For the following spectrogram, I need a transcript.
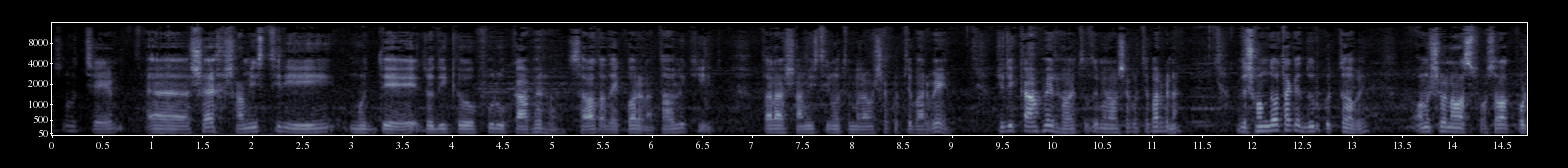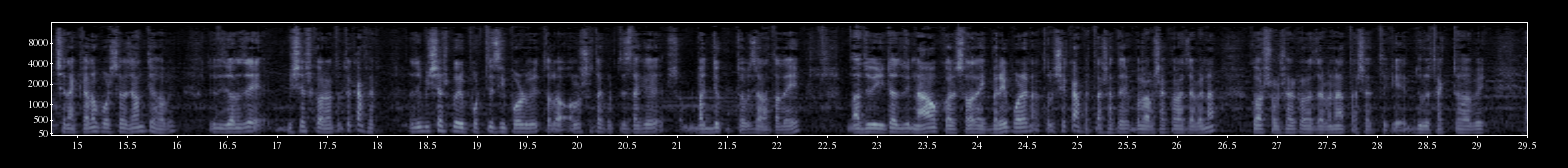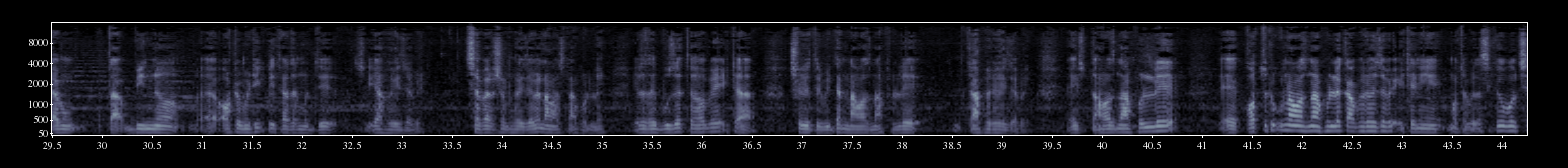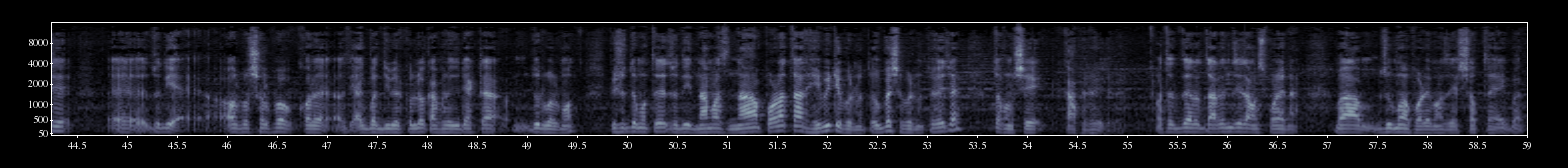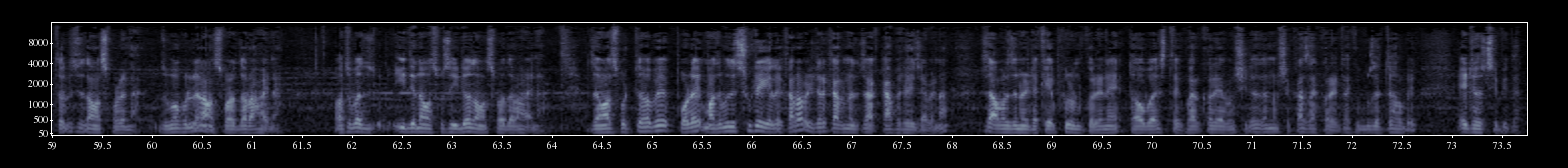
প্রশ্ন হচ্ছে শেখ স্বামী স্ত্রীর মধ্যে যদি কেউ পুরো কাফের হয়, সালাত আদায় করে না, তাহলে কি তারা স্বামী স্ত্রীর মতো মেলামেশা করতে পারবে? যদি কাফের হয়, তো তো মেলামেশা করতে পারবে না। যদি সন্দেহ তাকে দূর করতে হবে। অনেক সময় নামাজ, সালাত পড়ছে না কেন পড়ছে না জানতে হবে। যদি জানে যে বিশ্বাস করে না, তো কাফের। যদি বিশ্বাস করে পড়তেছি, পড়বে, তাহলে অলসতা করতেছে, তাকে বাধ্য করতে হবে সালাত আদায়ে। আর যদি এটা যদি নাও করে, সালাত একবারেই পড়ে না, তাহলে সে কাফের, তার সাথে মেলামেশা করা যাবে না, ঘর সংসার করা যাবে না, তার সাথে থেকে দূরে থাকতে হবে এবং তা ভিন্ন অটোমেটিকলি তাদের মধ্যে ইয়া হয়ে যাবে সেপারেশন হয়ে যাবে নামাজ না পড়লে। এটা তাকে বুঝাতে হবে, এটা শরীয়তের বিধান, নামাজ না পড়লে কাফের হয়ে যাবে। এই নামাজ না পড়লে কতটুকু নামাজ না পড়লে কাফের হয়ে যাবে, এটা নিয়ে মতভেদ আছে। কেউ বলছে যদি অল্প স্বল্প করে একবার দুইবার করলেও কাফের যদি একটা দুর্বল মত, বিশুদ্ধ মতে যদি নামাজ না পড়া তার হেবিটে পরিণত, অভ্যাসে পরিণত হয়ে যায়, তখন সে কাফের হয়ে যাবে। অর্থাৎ যারা জানেন যে নামাজ পড়ে না, বা জুমা পড়ে মাঝে সপ্তাহে একবার, তাহলে সে নামাজ পড়ে না। জুমা পড়লে নামাজ পড়া ধরা হয় না। অথবা ঈদে নামাজ পড়ছে, ঈদেও নামাজ পড়া হয় না। জামাজ পড়তে হবে পরে মাঝে মাঝে ছুটে গেলে, কারণ এটার কারণে কাফের হয়ে যাবে না। যে আবার যেন এটাকে পূরণ করে নেয় তবা ইস্তেকবার করে, এবং সেটা যেন সে কাজা করে, এটাকে বুঝাতে হবে। এটা হচ্ছে বিধান।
